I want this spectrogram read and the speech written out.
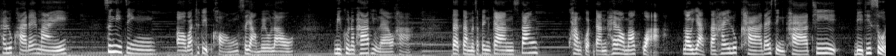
ให้ลูกค้าได้ไหม ซึ่งจริงๆวัตถุดิบของสยามเวลเรามีคุณภาพอยู่แล้วค่ะ แต่แต่มันจะเป็นการสร้างความกดดันให้เรามากกว่า เราอยากจะให้ลูกค้าได้สินค้าที่ดีที่สุด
